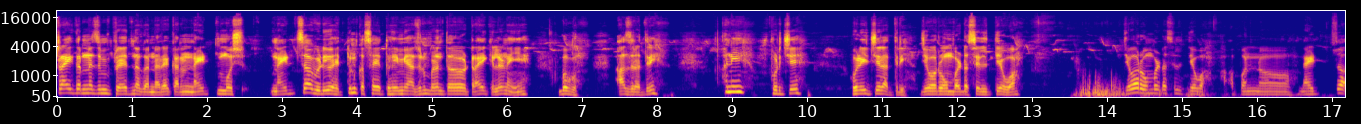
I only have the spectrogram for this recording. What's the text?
ट्राय करण्याचा मी प्रयत्न करणार आहे. कारण नाईट मोश नाईटचा व्हिडिओ ह्यातून कसा येतो हे मी अजूनपर्यंत ट्राय केलं नाही आहे. बघू. आज रात्री. आणि पुढचे होळीची रात्री. जेव्हा रोंबाट असेल तेव्हा. जेव्हा रोंबट असेल तेव्हा आपण नाईटचा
